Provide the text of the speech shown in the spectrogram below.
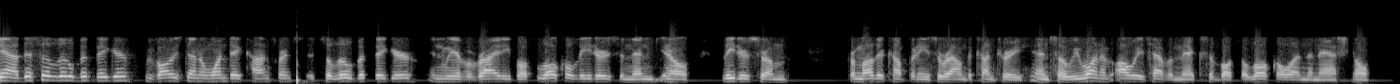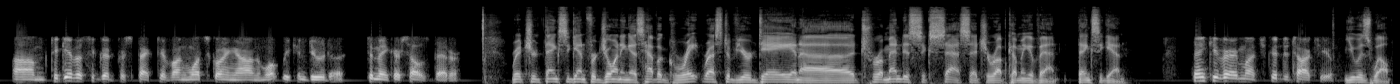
Yeah, this is a little bit bigger. We've always done a one day conference. It's a little bit bigger, and we have a variety, both local leaders and then you know leaders from from other companies around the country. And so we want to always have a mix of both the local and the national um, to give us a good perspective on what's going on and what we can do to, to make ourselves better. Richard, thanks again for joining us. Have a great rest of your day and a tremendous success at your upcoming event. Thanks again. Thank you very much. Good to talk to you. You as well.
